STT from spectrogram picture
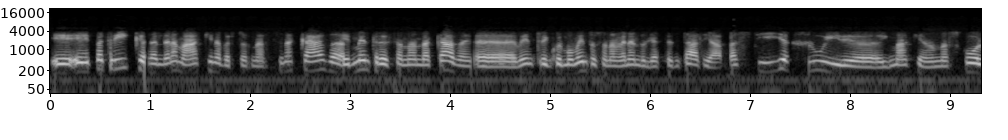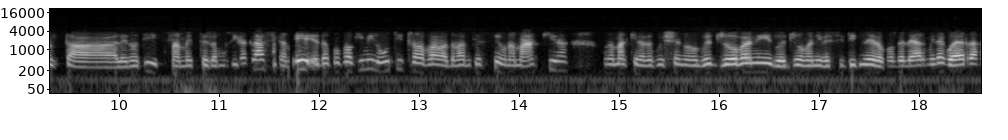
e, e Patrick prende la macchina per tornarsene a casa e mentre sta andando a casa, eh, mentre in quel momento stanno avvenendo gli attentati a Bastille, lui eh, in macchina non ascolta le notizie, ma mette la musica classica e dopo pochi minuti trova davanti a sé una macchina, una macchina da cui scendono due giovani, due giovani vestiti in nero con delle armi da guerra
